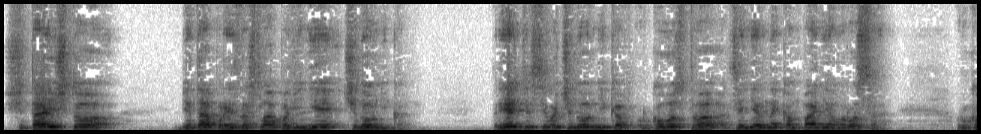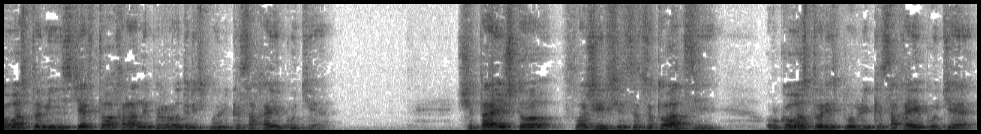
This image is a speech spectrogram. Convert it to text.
Считаю, что беда произошла по вине чиновников. Прежде всего чиновников руководства акционерной компании «Алроса», руководство Министерства охраны природы Республики Саха-Якутия. Считаю, что в сложившейся ситуации руководство Республики Саха-Якутия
